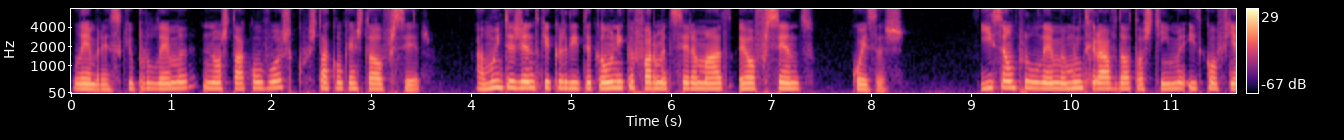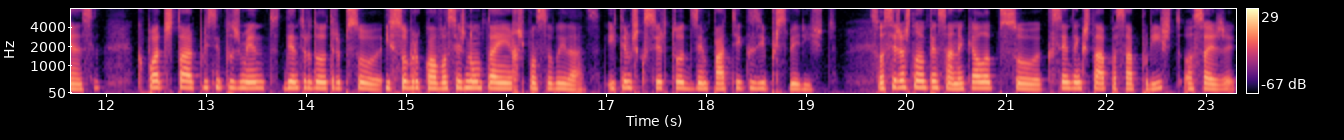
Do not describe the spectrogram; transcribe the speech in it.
lembrem-se que o problema não está convosco, está com quem está a oferecer. Há muita gente que acredita que a única forma de ser amado é oferecendo coisas. E isso é um problema muito grave de autoestima e de confiança que pode estar simplesmente dentro da outra pessoa e sobre o qual vocês não têm responsabilidade. E temos que ser todos empáticos e perceber isto. Se vocês já estão a pensar naquela pessoa que sentem que está a passar por isto, ou seja,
